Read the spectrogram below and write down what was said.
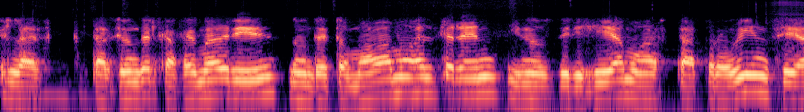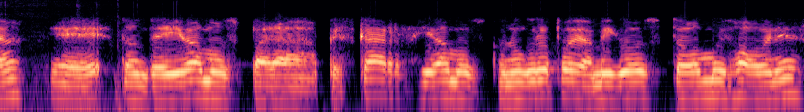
la estación del Café Madrid, donde tomábamos el tren y nos dirigíamos hasta provincia, eh, donde íbamos para pescar. Íbamos con un grupo de amigos, todos muy jóvenes,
